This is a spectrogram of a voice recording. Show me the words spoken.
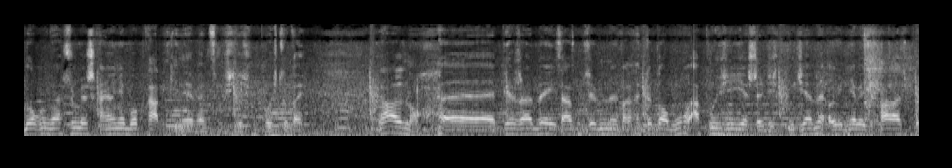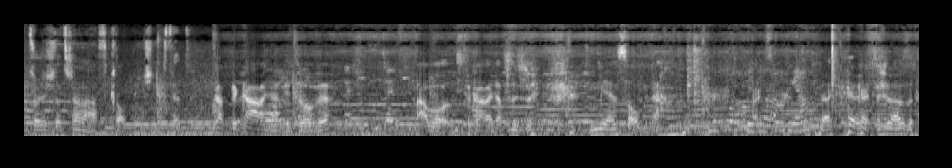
bo w naszym mieszkaniu nie było pralki, nie? więc musieliśmy pójść tutaj. No ale no, e, bierzemy i zaraz będziemy wracać do domu, a później jeszcze gdzieś pójdziemy, o ile nie będzie padać, bo coś zaczyna nas kropić niestety. Taka piekarnia widzowie, albo piekarnia w sensie mięsownia. Mięsownia? Tak, nie wiem jak to się nazywa.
